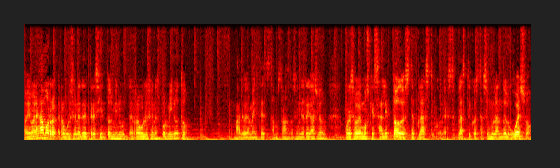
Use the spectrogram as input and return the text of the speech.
También manejamos revoluciones de 300 revoluciones por minuto. Vale, obviamente estamos trabajando sin irrigación, por eso vemos que sale todo este plástico. Este plástico está simulando el hueso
